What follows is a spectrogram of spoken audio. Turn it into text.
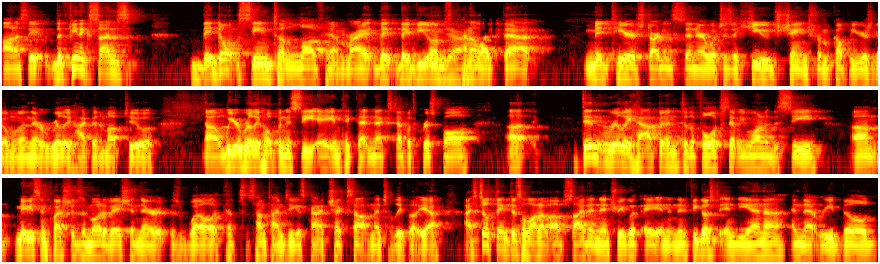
Honestly, the Phoenix Suns they don't seem to love him, right? They they view him yeah. kind of like that mid tier starting center, which is a huge change from a couple years ago when they were really hyping him up too. Uh, we were really hoping to see Ayton take that next step with Chris Paul. Uh, didn't really happen to the full extent we wanted to see. Um, maybe some questions of motivation there as well. Sometimes he just kind of checks out mentally, but yeah, I still think there's a lot of upside and intrigue with Ayton. And if he goes to Indiana and that rebuild,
